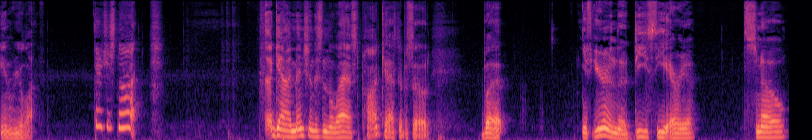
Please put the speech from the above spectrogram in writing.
in real life. They're just not. Again, I mentioned this in the last podcast episode, but if you're in the DC area, snow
